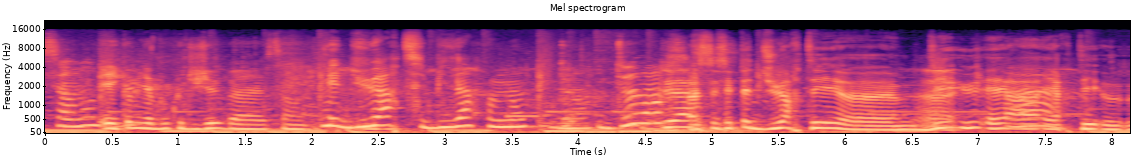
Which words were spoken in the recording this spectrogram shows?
C'est un nom de. Et comme il y a beaucoup de vieux, bah c'est un Mais Duhart, c'est bizarre comme nom. Deux Hart Ah, c'est c'est peut-être Duarte, euh, Ouais. D-U-R-A-R-T-E.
